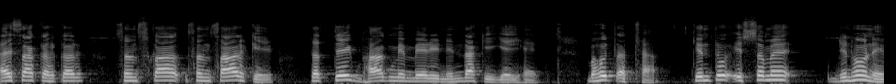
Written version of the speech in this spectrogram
ऐसा कहकर संस्कार, संसार के प्रत्येक भाग में मेरी निंदा की गई है। बहुत अच्छा। किंतु इस समय जिन्होंने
